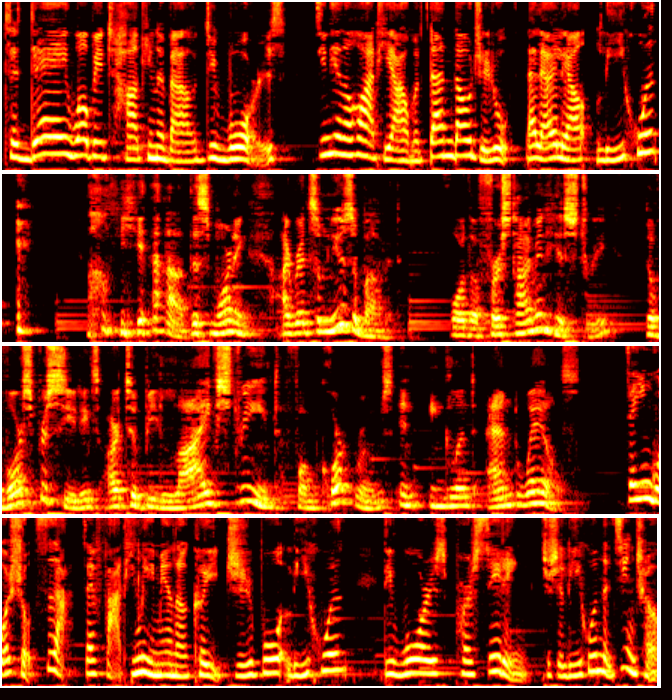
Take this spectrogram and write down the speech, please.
today we'll be talking about divorce. 今天的话题啊，我们单刀直入，来聊一聊离婚。Oh, yeah, this morning I read some news about it. For the first time in history, divorce proceedings are to be live streamed from courtrooms in England and Wales. 在英国首次啊，在法庭里面呢可以直播离婚，divorce proceeding 就是离婚的进程，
